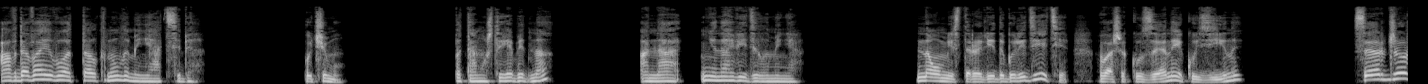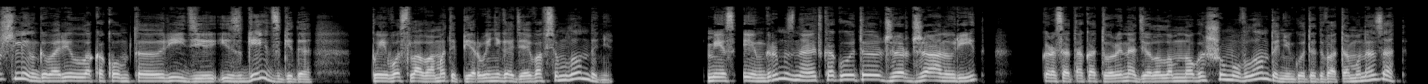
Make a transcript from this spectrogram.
а вдова его оттолкнула меня от себя. Почему? Потому что я бедна. Она ненавидела меня. Но у мистера Рида были дети, ваши кузены и кузины. Сэр Джордж Лин говорил о каком-то Риде из Гейтсгеда, по его словам, это первый негодяй во всем Лондоне. Мисс Ингрэм знает какую-то Джорджану Рид, красота которой наделала много шуму в Лондоне года два тому назад.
